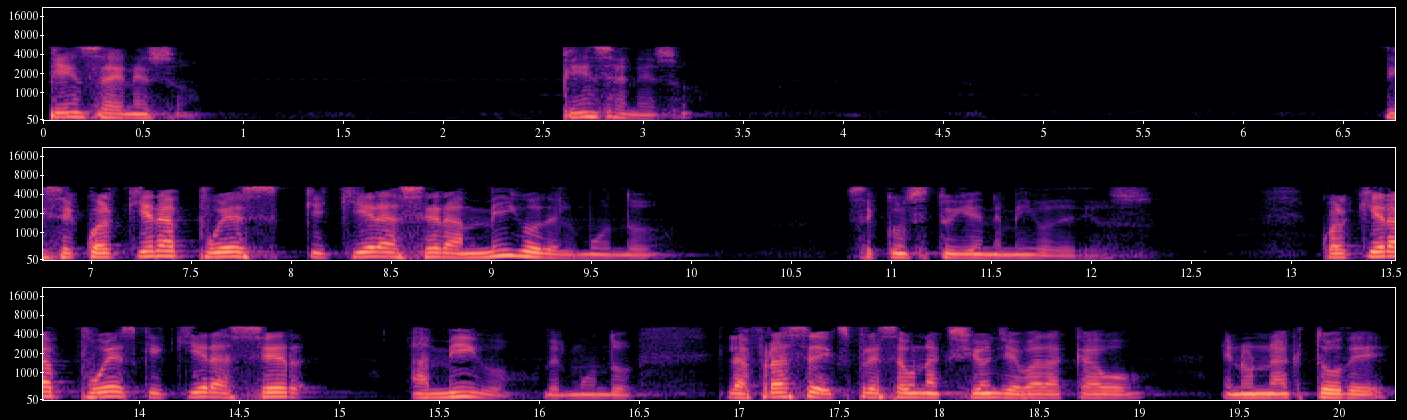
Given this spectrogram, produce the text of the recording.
Piensa en eso. Piensa en eso. Dice, cualquiera pues que quiera ser amigo del mundo, se constituye enemigo de Dios. Cualquiera pues que quiera ser amigo del mundo. La frase expresa una acción llevada a cabo en un acto de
